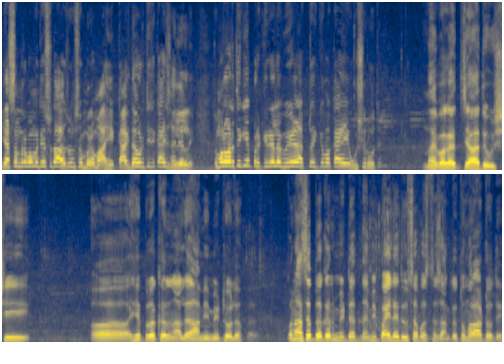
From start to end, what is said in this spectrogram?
या संदर्भामध्ये सुद्धा अजून संभ्रम आहे. कागदावरती जे काय झालेलं नाही. तुम्हाला वाटतं की या प्रक्रियेला वेळ लागतोय किंवा काय उशीर होते नाही बघा ज्या दिवशी हे प्रकरण आलं आम्ही मिटवलं. पण असं प्रकरण मिटत नाही. मी पहिल्या दिवसापासून सांगतो. तुम्हाला आठवते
